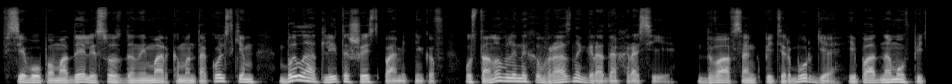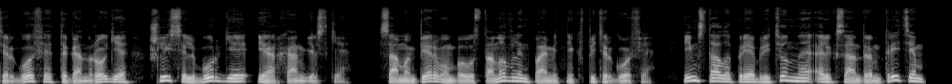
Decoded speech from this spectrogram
Всего по модели, созданной Марком Антокольским, было отлито шесть памятников, установленных в разных городах России. Два в Санкт-Петербурге и по одному в Петергофе, Таганроге, Шлиссельбурге и Архангельске. Самым первым был установлен памятник в Петергофе. Им стала приобретенная Александром III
